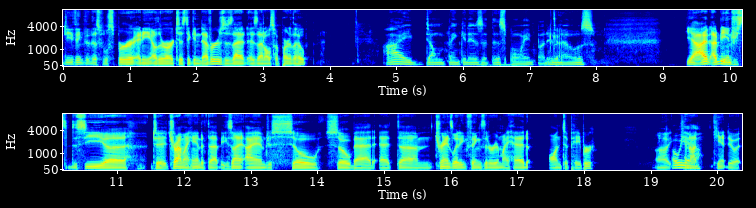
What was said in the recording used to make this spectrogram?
do you think that this will spur any other artistic endeavors? Is that is that also part of the hope? I don't think it is at this point, but who Okay. knows? Yeah, I'd, I'd be interested to see uh, to try my hand at that because I, I am just so so bad at um, translating things that are in my head onto paper. Uh, Oh, cannot, yeah. can't do it.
